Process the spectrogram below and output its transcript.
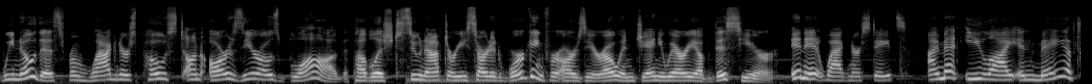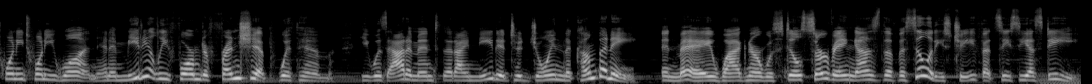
We know this from Wagner's post on R-Zero's blog, published soon after he started working for R-Zero in January of this year. In it, Wagner states, I met Eli in May of 2021 and immediately formed a friendship with him. He was adamant that I needed to join the company. In May, Wagner was still serving as the facilities chief at CCSD.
